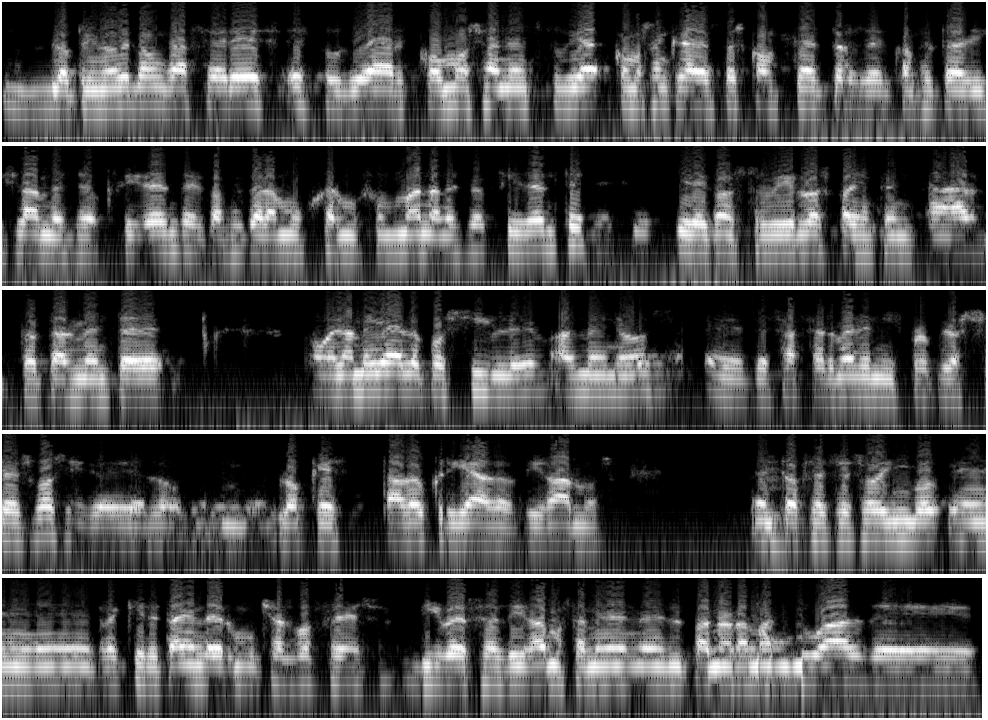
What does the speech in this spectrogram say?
lo primero que tengo que hacer es estudiar cómo se han estudiado, cómo se han creado estos conceptos del concepto del Islam desde Occidente, el concepto de la mujer musulmana desde Occidente y de construirlos para intentar totalmente o en la medida de lo posible, al menos, eh, deshacerme de mis propios sesgos y de lo, lo que he estado criado, digamos. Entonces eso eh, requiere también leer muchas voces diversas, digamos, también en el panorama actual de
